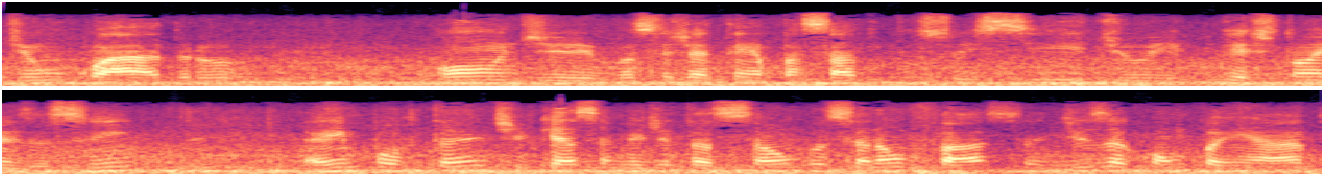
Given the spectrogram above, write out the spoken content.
de um quadro onde você já tenha passado por suicídio e questões assim, é importante que essa meditação você não faça desacompanhado.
